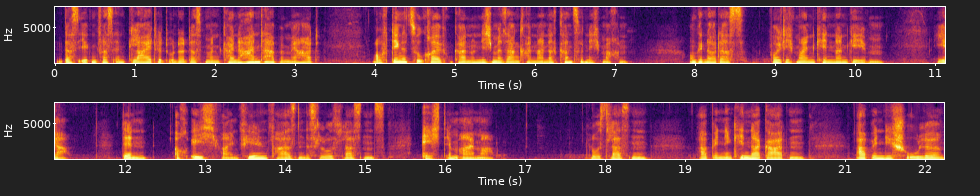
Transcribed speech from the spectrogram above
dass irgendwas entgleitet oder dass man keine Handhabe mehr hat, auf Dinge zugreifen kann und nicht mehr sagen kann, nein, das kannst du nicht machen. Und genau das wollte ich meinen Kindern geben. Ja, denn auch ich war in vielen Phasen des Loslassens echt im Eimer. Loslassen, ab in den Kindergarten, ab in die Schule,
